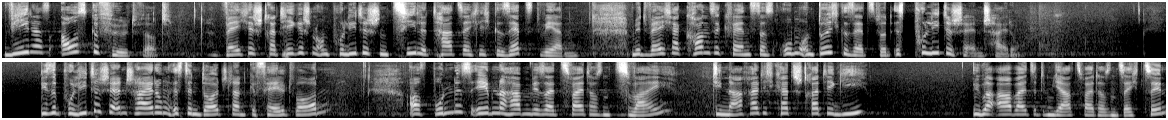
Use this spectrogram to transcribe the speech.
Wie das ausgefüllt wird, welche strategischen und politischen Ziele tatsächlich gesetzt werden, mit welcher Konsequenz das um- und durchgesetzt wird, ist politische Entscheidung. Diese politische Entscheidung ist in Deutschland gefällt worden. Auf Bundesebene haben wir seit 2002 die Nachhaltigkeitsstrategie, überarbeitet im Jahr 2016.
